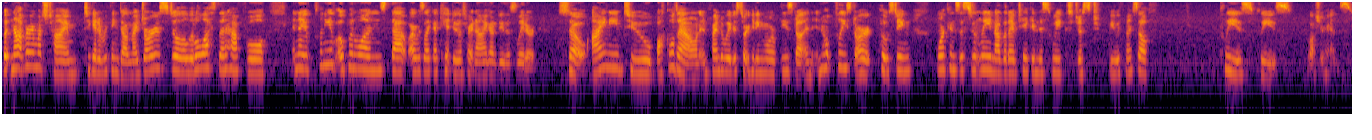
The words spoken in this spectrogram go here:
But not very much time to get everything done. My jar is still a little less than half full, and I have plenty of open ones that I was like, I can't do this right now, I gotta do this later. So I need to buckle down and find a way to start getting more of these done and hopefully start posting more consistently now that I've taken this week to just be with myself. Please, please wash your hands.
